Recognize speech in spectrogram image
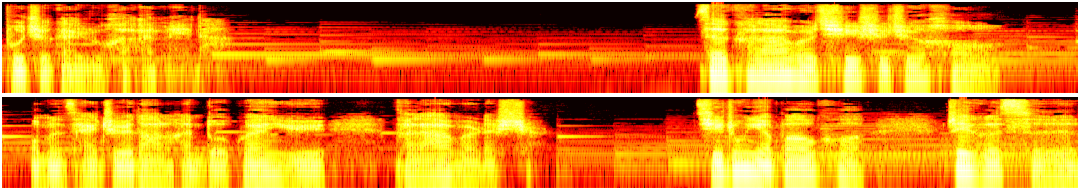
不知该如何安慰他。在克拉维去世之后，我们才知道了很多关于克拉维的事儿。其中也包括这个词，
